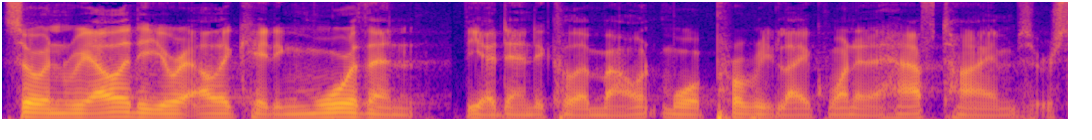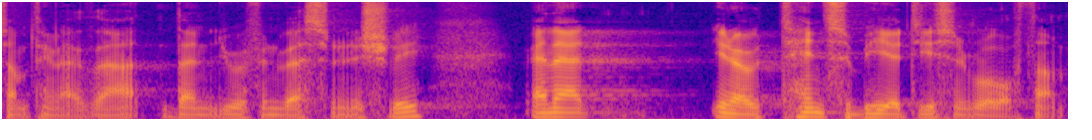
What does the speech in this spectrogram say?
So in reality, you're allocating more than the identical amount, more probably like one and a half times or something like that than you have invested initially. And that, you know, tends to be a decent rule of thumb.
